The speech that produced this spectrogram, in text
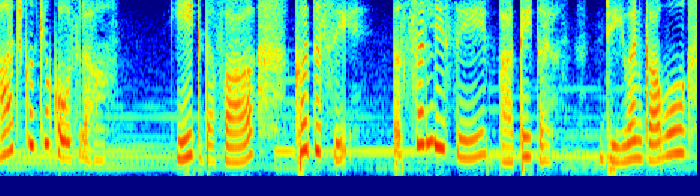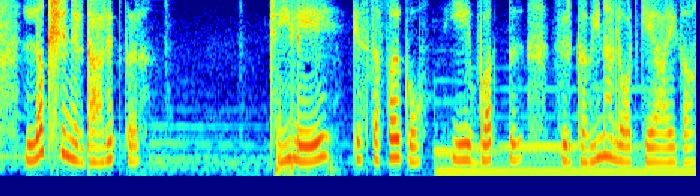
आज को क्यों कोस रहा? एक दफ़ा खुद से, तसल्ली से बातें कर, जीवन का वो लक्ष्य निर्धारित कर। जी ले। इस सफ़र को ये वक्त फिर कभी ना लौट के आएगा।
